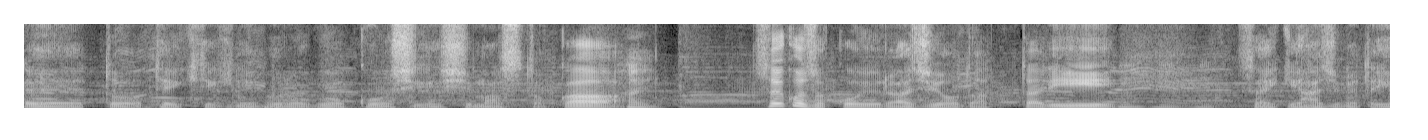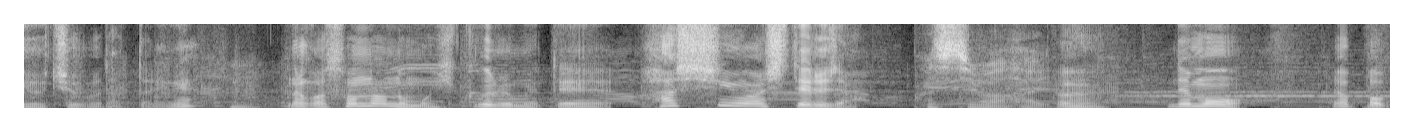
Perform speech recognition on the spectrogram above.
えーと、定期的にブログを更新しますとか、はい、それこそこういうラジオだったり、最近始めた YouTube だったりね、うん、なんかそんなのもひっくるめて発信はしてるじゃん。発信ははい、うん、でもやっぱ、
